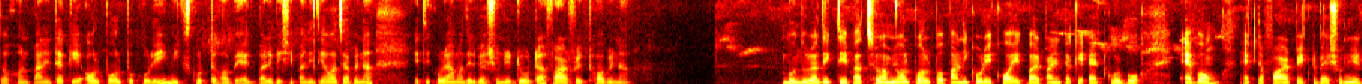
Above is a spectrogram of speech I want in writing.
তখন পানিটাকে অল্প অল্প করেই মিক্স করতে হবে। একবারে বেশি পানি দেওয়া যাবে না, এতে করে আমাদের বেসনের ডোটা পারফেক্ট হবে না। বন্ধুরা দেখতেই পাচ্ছ, আমি অল্প অল্প পানি করে কয়েকবার পানিটাকে অ্যাড করব এবং একটা পারফেক্ট বেসনের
